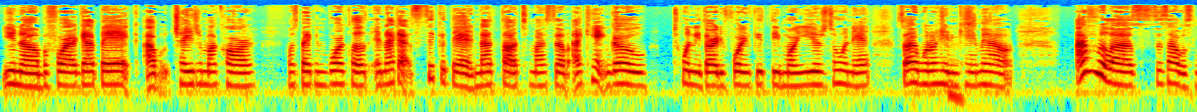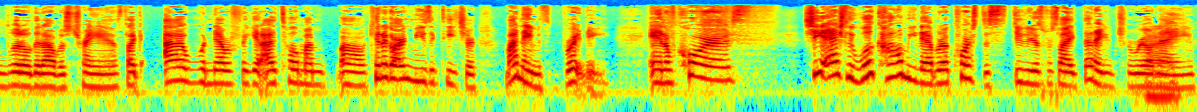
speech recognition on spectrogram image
You know, before I got back, I would change in my car. I was back in boy clothes, and I got sick of that. And I thought to myself, I can't go 20, 30, 40, 50 more years doing that. So I went ahead and came out. I've realized since I was little that I was trans. Like I would never forget. I told my uh, kindergarten music teacher, "My name is Brittany," and of course, she actually would call me that. But of course, the students was like, "That ain't your real right. name."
